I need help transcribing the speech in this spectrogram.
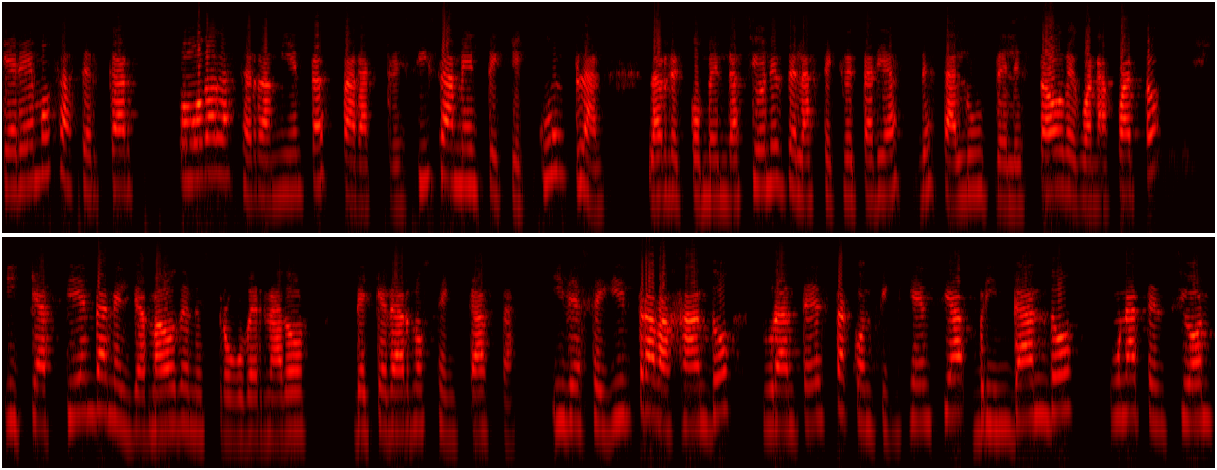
Queremos acercar todas las herramientas para precisamente que cumplan las recomendaciones de la Secretaría de Salud del Estado de Guanajuato y que atiendan el llamado de nuestro gobernador de quedarnos en casa y de seguir trabajando durante esta contingencia brindando una atención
